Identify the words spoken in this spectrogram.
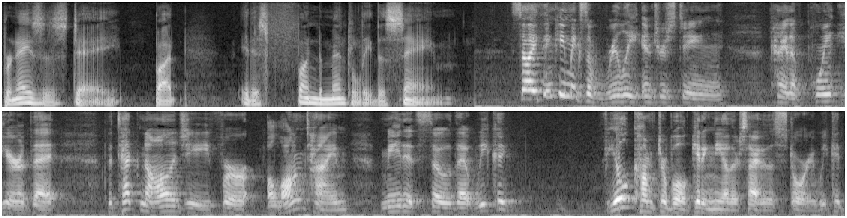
Bernays's day, but it is fundamentally the same. So I think he makes a really interesting kind of point here that the technology for a long time made it so that we could feel comfortable getting the other side of the story. We could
